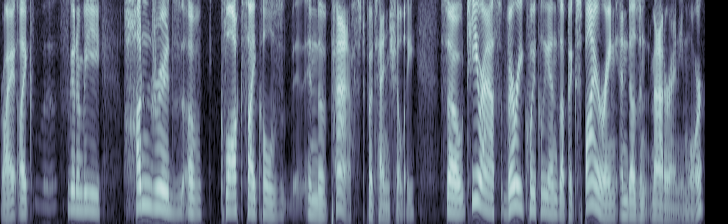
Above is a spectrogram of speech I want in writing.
right? Like it's going to be hundreds of clock cycles in the past, potentially. So TRAS very quickly ends up expiring and doesn't matter anymore.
